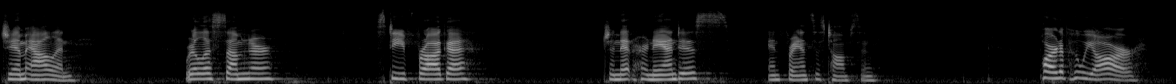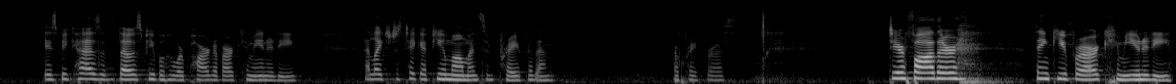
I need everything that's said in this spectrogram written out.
Jim Allen, Rilla Sumner, Steve Fraga, Jeanette Hernandez, and Francis Thompson. Part of who we are is because of those people who were part of our community. I'd like to just take a few moments and pray for them, or pray for us. Dear Father, thank you for our community.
